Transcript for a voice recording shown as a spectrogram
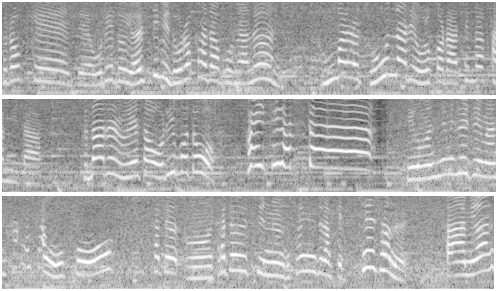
그렇게 이제 우리도 열심히 노력하다 보면은 정말로 좋은 날이 올 거라 생각합니다. 그날을 위해서 우리 모두 파이팅 합시다! 지금은 힘들지만 항상 웃고 찾아, 어, 찾아오시는 손님들한테 최선을 다하면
